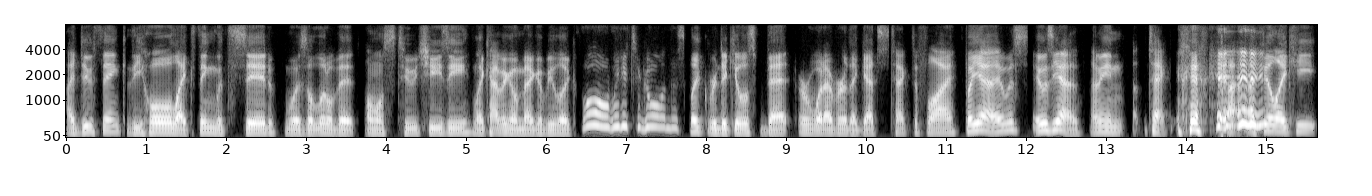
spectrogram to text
I do think the whole like thing with Sid was a little bit almost too cheesy, like having Omega be like, "Oh, we need to go on this like ridiculous bet or whatever that gets Tech to fly." But yeah, it was it was yeah. I mean, uh, Tech. I, I feel like he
